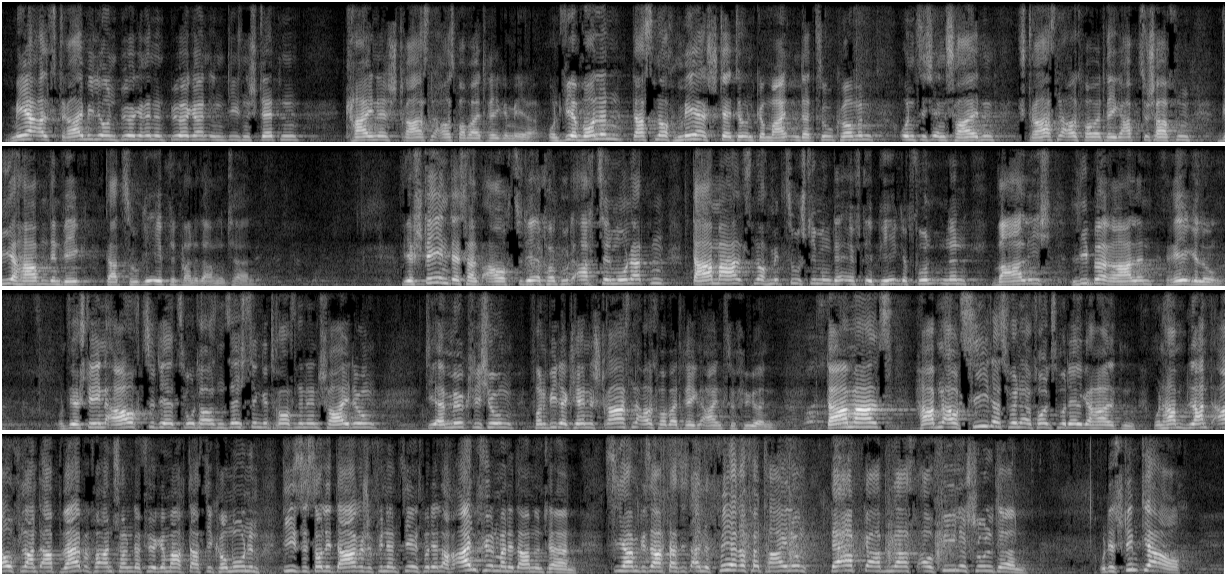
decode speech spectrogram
mehr als 3 Millionen Bürgerinnen und Bürger in diesen Städten keine Straßenausbaubeiträge mehr. Und wir wollen, dass noch mehr Städte und Gemeinden dazukommen und sich entscheiden, Straßenausbaubeiträge abzuschaffen. Wir haben den Weg dazu geebnet. Meine Damen und Herren. Wir stehen deshalb auch zu der vor gut 18 Monaten damals noch mit Zustimmung der FDP gefundenen wahrlich liberalen Regelung. Und wir stehen auch zu der 2016 getroffenen Entscheidung, die Ermöglichung von wiederkehrenden Straßenausbaubeiträgen einzuführen. Damals haben auch Sie das für ein Erfolgsmodell gehalten und haben Land auf, Land ab Werbeveranstaltungen dafür gemacht, dass die Kommunen dieses solidarische Finanzierungsmodell auch einführen. Meine Damen und Herren. Sie haben gesagt, das ist eine faire Verteilung der Abgabenlast auf viele Schultern. Und es stimmt ja auch.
